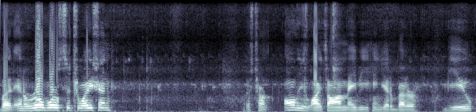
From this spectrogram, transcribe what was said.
but in a real world situation, let's turn all these lights on. Maybe you can get a better view.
